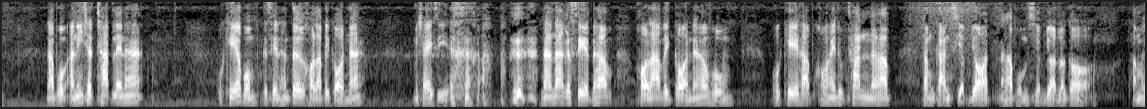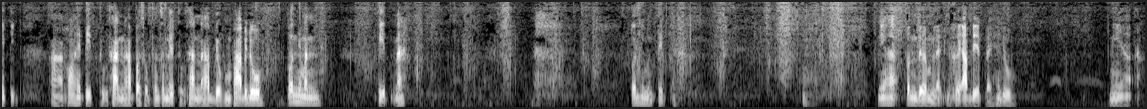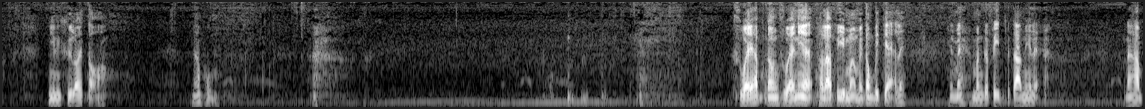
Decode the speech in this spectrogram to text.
นะครับผมอันนี้ชัดๆเลยนะฮะโอเคครับผมเกษตรฮันเตอร์ขอลาไปก่อนนะ ไม่ใช่สิ นานาเกษตรนะครับ ขอลาไปก่อนนะครับผม โอเคครับ ขอให้ทุกท่านนะครับทำการเสียบยอดนะครับ ผมเสียบยอดแล้วก็ทำให้ติดอ่าขอให้ติดทุกท่านนะครับ ประสบผลสำเร็จทุกท่านนะครับ เดี๋ยวผมพาไปดูต้นที่มันติดนะ ต้นที่มันติด นี่ฮะ ต้นเดิมแหละที่เคยอัปเดตไปให้ดู นี่ฮะ นี่คือรอยต่อนะผม สวยครับกำลังสวยเนี่ยพาราฟิล์มอะไม่ต้องไปแกะเลย เห็นไหมมันก็ติดอยู่ตามนี้แหละนะครับ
